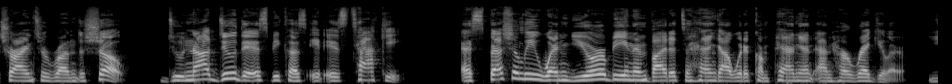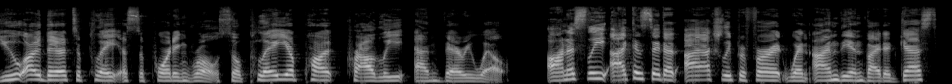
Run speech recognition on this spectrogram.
trying to run the show. Do not do this because it is tacky, especially when you're being invited to hang out with a companion and her regular. You are there to play a supporting role, so play your part proudly and very well. Honestly, I can say that I actually prefer it when I'm the invited guest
